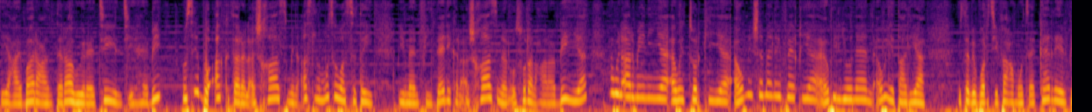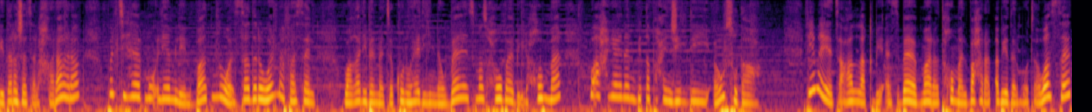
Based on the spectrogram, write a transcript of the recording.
هي عبارة عن اضطراب وراثي التهابي يصيب أكثر الأشخاص من أصل متوسطي بمن في ذلك الأشخاص من الأصول العربية أو الأرمينية أو التركية أو من شمال أفريقيا أو اليونان أو إيطاليا. يسبب ارتفاع متكرر في درجة الحرارة والتهاب مؤلم للبطن والصدر والمفاصل وغالبا ما تكون هذه النوبات مصحوبة بالحمى وأحيانا بطفح جلدي أو صداع. فيما يتعلق بأسباب مرض حمى البحر الأبيض المتوسط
